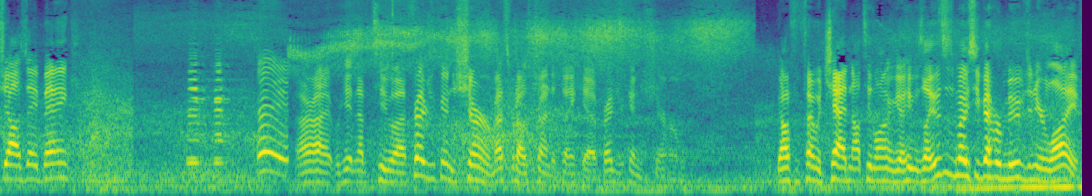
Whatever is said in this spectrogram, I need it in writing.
Chase Bank. Hey! All right, we're getting up to uh, Frederick and Sherm. That's what I was trying to think of. Frederick and Sherm. Got off the phone with Chad not too long ago. He was like, "This is the most you've ever moved in your life."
